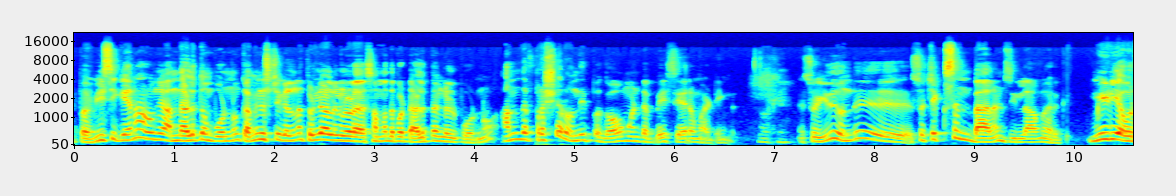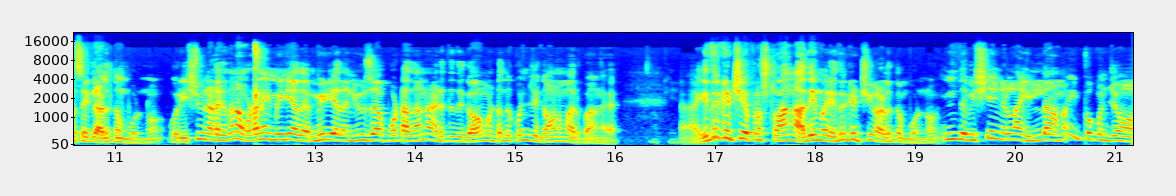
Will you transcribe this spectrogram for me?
இப்போ விசிகேனா அவங்க அந்த அழுத்தம் போடணும் கம்யூனிஸ்டுகள்னா தொழிலாளர்களோட சம்மந்தப்பட்ட அழுத்தங்கள் போடணும். அந்த ப்ரெஷர் வந்து இப்போ கவர்மெண்ட்டை போய் சேர மாட்டேங்குது. ஓகே ஸோ இது வந்து ஸோ செக்ஸ் அண்ட் பேலன்ஸ் இல்லாமல் இருக்குது மீடியா ஒரு சைடில் அழுத்தம் போடணும். ஒரு இஷ்யூ நடக்குதுன்னா உடனே மீடியா அதை மீடியா அதை நியூஸாக போட்டால் தானே அடுத்தது கவர்மெண்ட் வந்து கொஞ்சம் கவனமாக இருப்பாங்க. அஹ் எதிர்க்கட்சி அப்புறம் ஸ்ட்ராங்காக அதே மாதிரி எதிர்க்கட்சியும் அழுத்தம் போடணும். இந்த விஷயங்கள்லாம் இல்லாமல் இப்போ கொஞ்சம்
